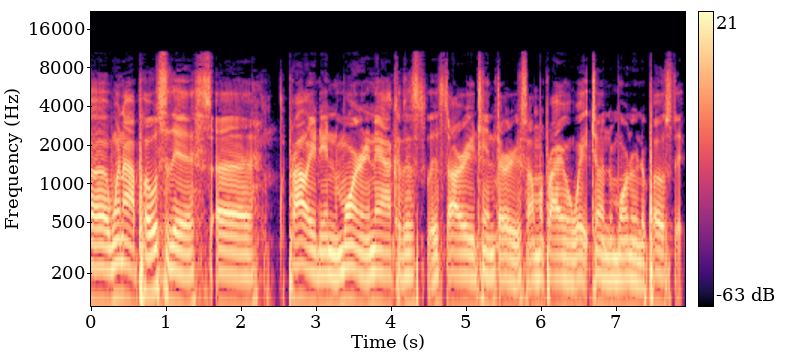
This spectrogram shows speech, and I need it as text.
uh, when I post this, uh, probably in the morning now because it's it's already ten thirty, so I'm probably gonna wait till in the morning to post it.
